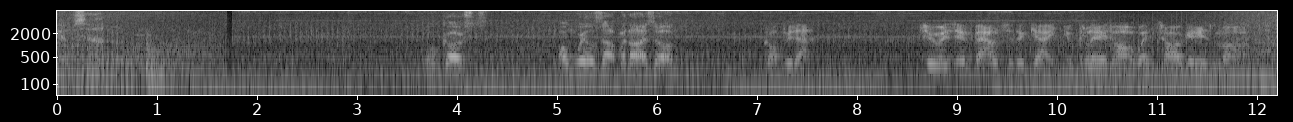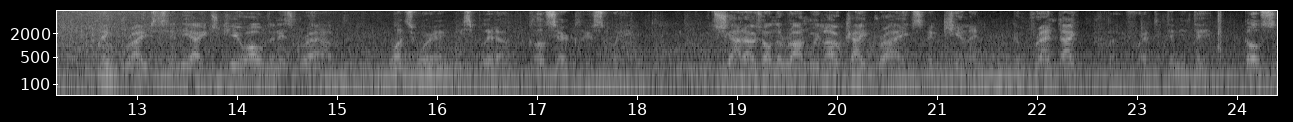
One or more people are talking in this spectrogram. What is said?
Gibbs up. All ghosts. On wheels up with eyes on. Copy that. Two is inbound to the gate. You're cleared hot when target is marked. Think Graves is in the HQ holding his ground. Once we're in, we split up. Close air clears the way. With shadows on the run, we locate Graves and kill him. Comprende? Vale fuerte, teniente. Ghosts,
